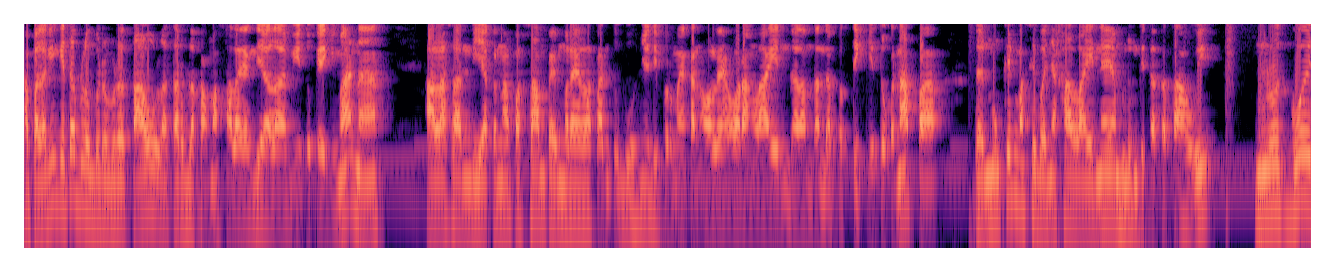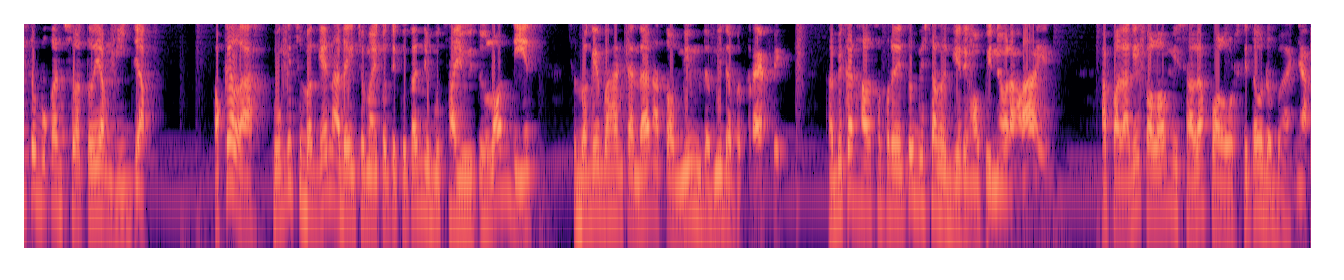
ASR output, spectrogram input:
apalagi kita belum benar-benar tahu latar belakang masalah yang dialami itu kayak gimana, alasan dia kenapa sampai merelakan tubuhnya dipermainkan oleh orang lain dalam tanda petik itu kenapa, dan mungkin masih banyak hal lainnya yang belum kita ketahui, menurut gue itu bukan sesuatu yang bijak. Oke lah, mungkin sebagian ada yang cuma ikut-ikutan nyebut Sayu itu lonit sebagai bahan candaan atau meme demi dapat traffic. Tapi kan hal seperti itu bisa ngegiring opini orang lain. Apalagi kalau misalnya followers kita udah banyak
